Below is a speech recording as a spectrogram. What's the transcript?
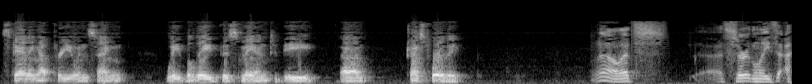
standing up for you and saying we believe this man to be uh, trustworthy. Well, that's uh, certainly. Uh,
